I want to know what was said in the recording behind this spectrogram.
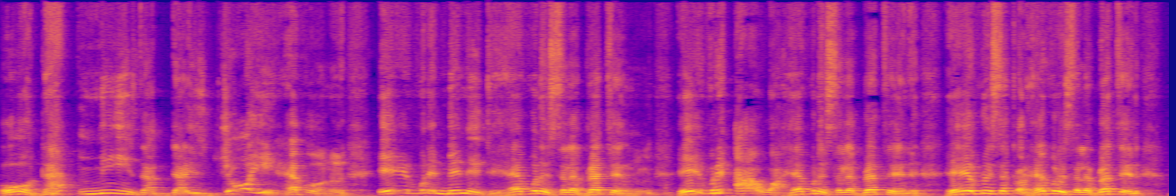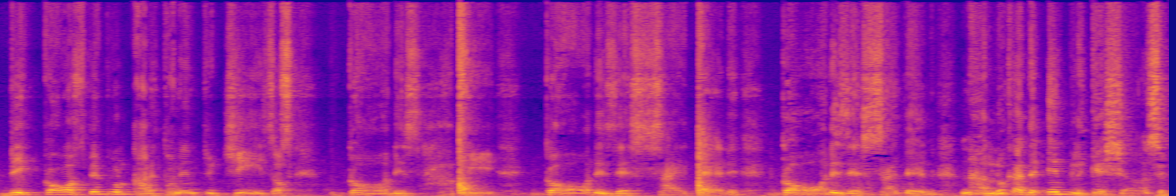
Oh, that means that there is joy in heaven. Every minute, heaven is celebrating. Every hour, heaven is celebrating. Every second, heaven is celebrating because people are returning to Jesus. God is happy. God is excited. God is excited. Now look at the implications.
